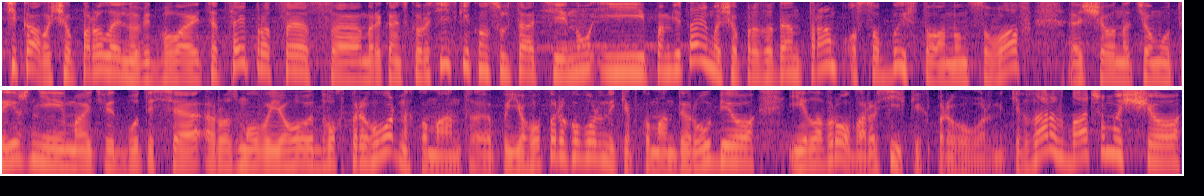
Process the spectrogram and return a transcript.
Цікаво, що паралельно відбувається цей процес е, американсько-російські консультації. Ну і пам'ятаємо, що президент Трамп особисто анонсував, е, що на цьому тижні мають відбутися розмови його двох переговорних команд: е, його переговорників, команди Рубіо і Лаврова, російських переговорників. Зараз бачимо, що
